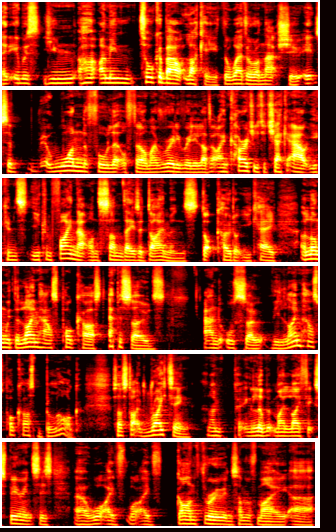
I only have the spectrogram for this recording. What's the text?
It, it, was you. I mean, talk about lucky. The weather on that shoot. It's a, a, wonderful little film. I really, really love it. I encourage you to check it out. You can you can find that on somedaysarediamonds.co.uk along with the Limehouse podcast episodes and also the Limehouse podcast blog. So I've started writing and I'm putting a little bit of my life experiences, uh, what I've what I've gone through in some of my uh,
